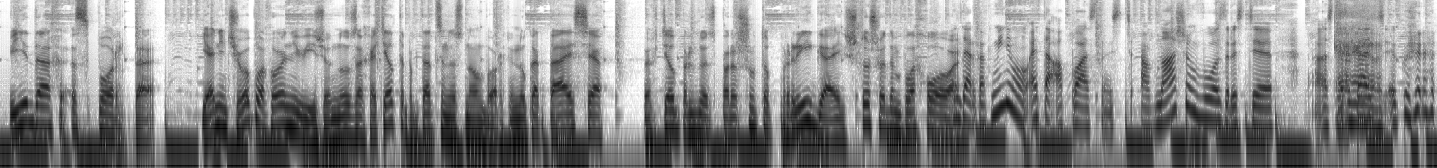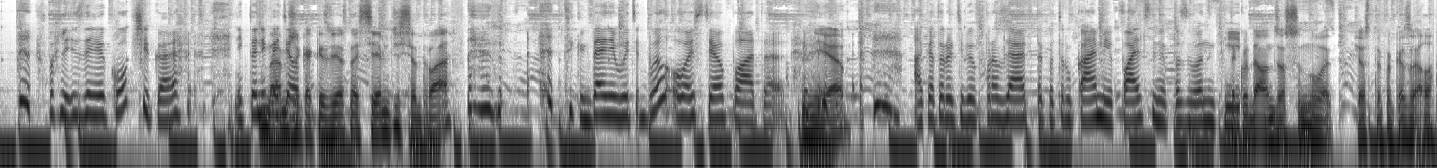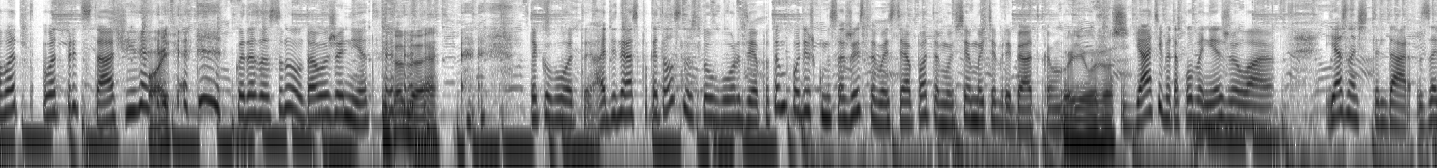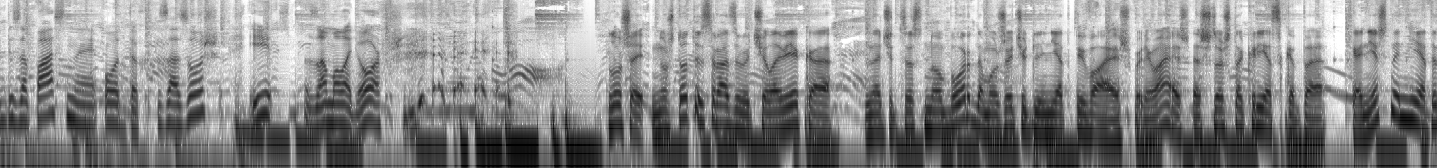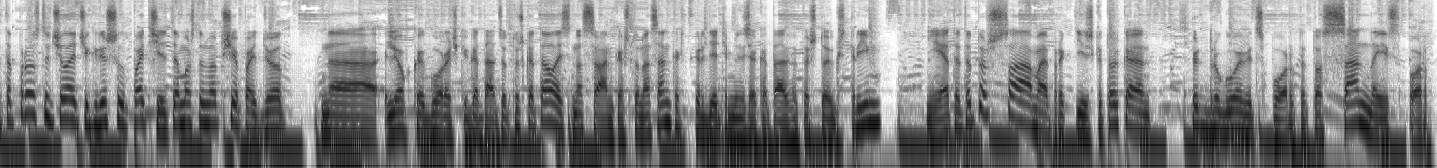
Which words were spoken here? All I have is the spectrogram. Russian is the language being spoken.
видах спорта? Я ничего плохого не вижу. Ну, захотел ты покататься на сноуборде, ну катайся. Захотел прыгнуть с парашюта, прыгай. Что ж в этом плохого? Эльдар, как минимум, это опасность. А в нашем возрасте а, страдать болезнями копчика никто не Нам хотел. же, как известно, 72. Ты когда-нибудь был у остеопата, Нет. а который тебе вправляет так вот руками и пальцами позвонки? Ты куда он засунул ты показала. Вот, вот представь, Ой. куда засунул, там уже нет. Да-да. Так вот, один раз покатался на сноуборде, а потом ходишь к массажистам, остеопатам и всем этим ребяткам. Ой, ужас. Я тебе такого не желаю. Я, значит, Эльдар, за безопасный отдых, за ЗОЖ и за молодежь. Слушай, ну что ты сразу человека, значит, со сноубордом уже чуть ли не отпиваешь, понимаешь? Да Что ж так резко-то? Конечно нет, это просто человечек решил почить, а может он вообще пойдет на легкой горочке кататься. Ты уж каталась на санках, что на санках теперь детям нельзя кататься. Это что, экстрим? Нет, это то же самое практически, только чуть другой вид спорта. То санный спорт,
